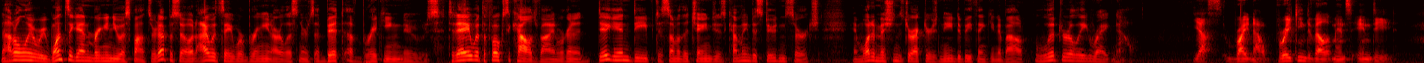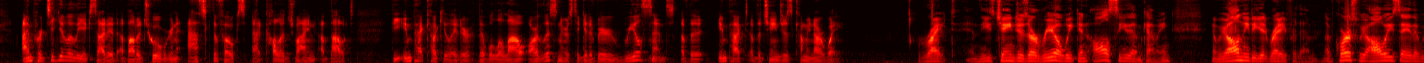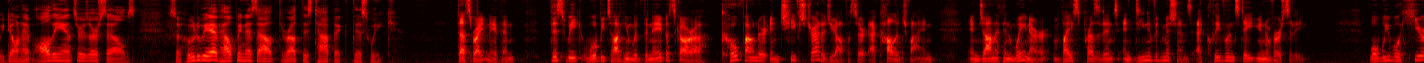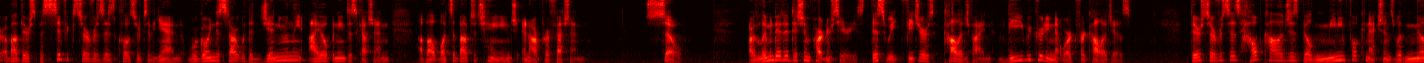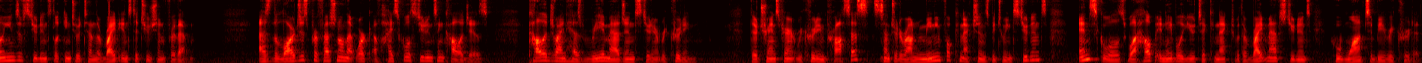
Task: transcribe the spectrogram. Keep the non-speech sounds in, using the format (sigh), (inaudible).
Not only are we once again bringing you a sponsored episode, I would say we're bringing our listeners a bit of breaking news. Today, with the folks at College Vine, we're going to dig in deep to some of the changes coming to student search and what admissions directors need to be thinking about literally right now. Yes, right now. Breaking developments indeed. I'm particularly excited about a tool we're going to ask the folks at College Vine about the impact calculator that will allow our listeners to get a very real sense of the impact of the changes coming our way. Right. And these changes are real. We can all see them coming, and we all need to get ready for them. Of course, we always say that we don't have all the answers ourselves. So, who do we have helping us out throughout this topic this week? That's right, Nathan. This week, we'll be talking with Vinay Bhaskara, co founder and chief strategy officer at College Vine, and Jonathan Wehner, vice president and dean of admissions at Cleveland State University. While we will hear about their specific services closer to the end, we're going to start with a genuinely eye opening discussion about what's about to change in our profession. So, our limited edition partner series this week features CollegeVine, the recruiting network for colleges. Their services help colleges build meaningful connections with millions of students looking to attend the right institution for them. As the largest professional network of high school students and colleges, CollegeVine has reimagined student recruiting. Their transparent recruiting process, centered around meaningful connections between students and schools, will help enable you to connect with the right match students who want to be recruited.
